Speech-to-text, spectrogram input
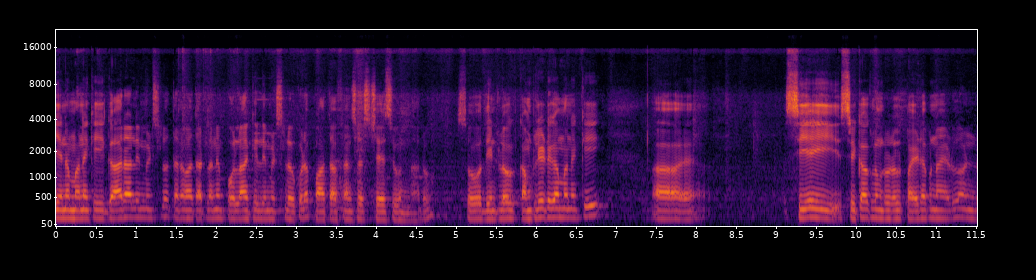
ఈయన మనకి గారా లిమిట్స్లో తర్వాత అట్లనే పొలాకి లిమిట్స్లో కూడా పాత అఫెన్సెస్ చేసి ఉన్నారు. సో దీంట్లో కంప్లీట్గా మనకి CI Srikakulam rural Paidappa Naidu and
